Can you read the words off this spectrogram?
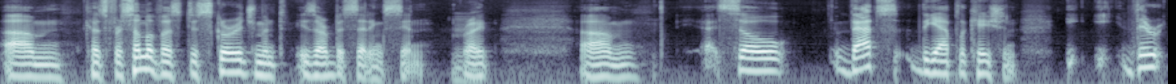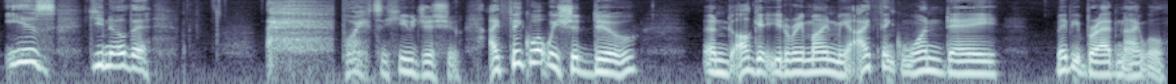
Because for some of us discouragement is our besetting sin right? Um, so that's the application. There is you know the boy it's a huge issue. I think what we should do and I'll get you to remind me. I think one day, maybe Brad and I will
